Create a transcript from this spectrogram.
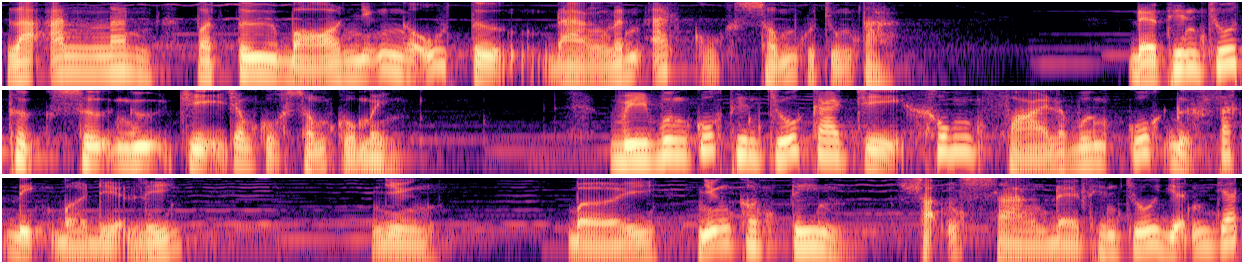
là ăn năn và từ bỏ những ngẫu tượng đang lấn át cuộc sống của chúng ta. Để Thiên Chúa thực sự ngự trị trong cuộc sống của mình. Vì vương quốc Thiên Chúa cai trị không phải là vương quốc được xác định bởi địa lý, nhưng bởi những con tim sẵn sàng để Thiên Chúa dẫn dắt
